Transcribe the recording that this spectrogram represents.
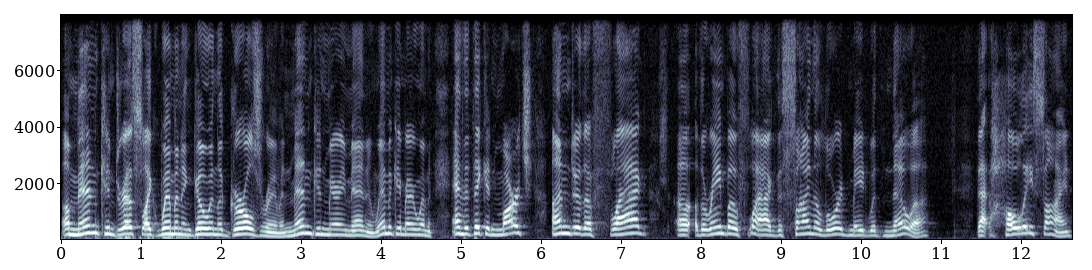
a men can dress like women and go in the girls' room, and men can marry men, and women can marry women, and that they can march under the flag, uh, the rainbow flag, the sign the Lord made with Noah, that holy sign,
